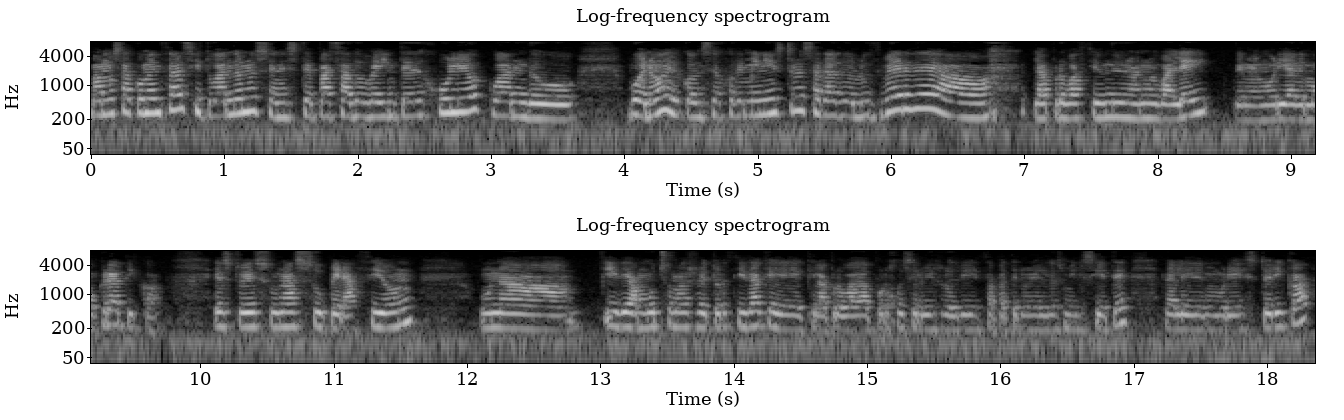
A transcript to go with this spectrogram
vamos a comenzar situándonos en este pasado 20 de julio, cuando, bueno, el Consejo de Ministros ha dado luz verde a la aprobación de una nueva ley de memoria democrática. Esto es una superación una idea mucho más retorcida que, la aprobada por José Luis Rodríguez Zapatero en el 2007, la Ley de Memoria Histórica,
